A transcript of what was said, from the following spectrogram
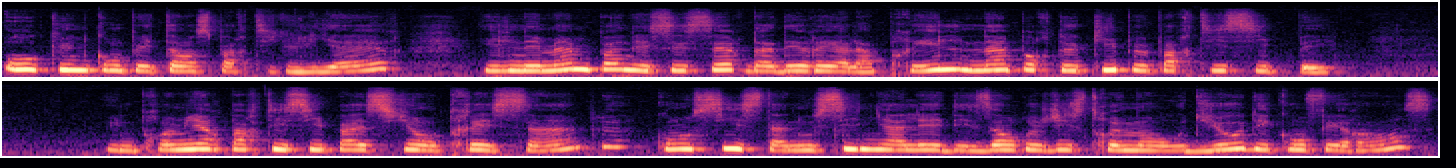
aucune compétence particulière il n'est même pas nécessaire d'adhérer à l'April, n'importe qui peut participer. Une première participation très simple consiste à nous signaler des enregistrements audio des conférences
